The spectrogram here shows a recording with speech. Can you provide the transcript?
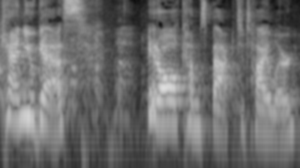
Can you guess? It all comes back to Tyler.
